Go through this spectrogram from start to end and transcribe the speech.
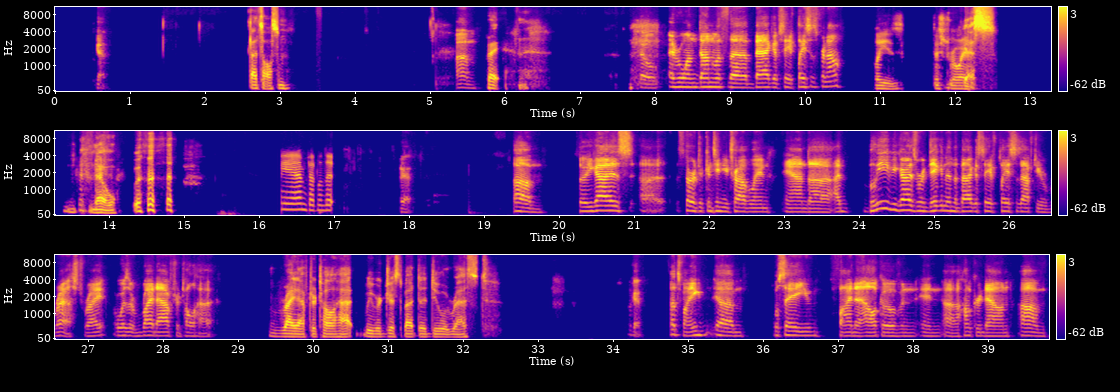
That's awesome. Um, Right. so everyone done with the bag of safe places for now? Please, destroy it. Yes. No. Yeah, I'm done with it. Yeah. Um, so you guys uh, started to continue traveling, and uh, I believe you guys were digging in the bag of safe places after you rest, right? Or was it right after Tall Hat? Right after Tall Hat, we were just about to do a rest. Okay, that's fine. Um, we'll say you find an alcove and and uh, hunker down. Um,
